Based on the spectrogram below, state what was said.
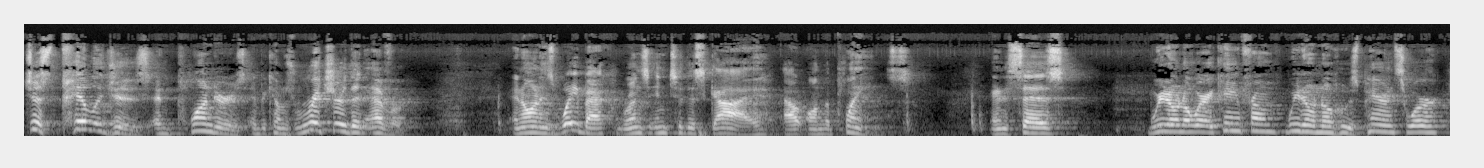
just pillages and plunders, and becomes richer than ever. And on his way back, runs into this guy out on the plains. And it says, we don't know where he came from. We don't know who his parents were.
